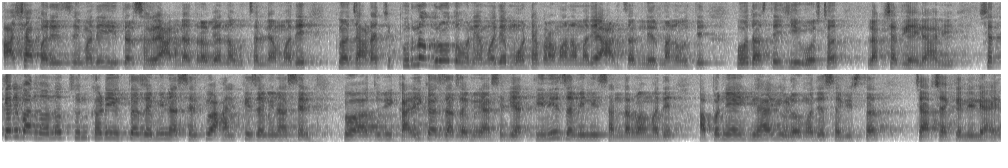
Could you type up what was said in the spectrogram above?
अशा परिस्थितीमध्ये इतर सगळ्या अन्नद्रव्यांना उचलण्यामध्ये किंवा झाडाची पूर्ण ग्रोथ होण्यामध्ये मोठ्या प्रमाणामध्ये अडचण निर्माण होते होत असते ही गोष्ट लक्षात घ्यायला हवी. शेतकरी बांधवांनो चुनखडीयुक्त जमीन असेल किंवा हलकी जमीन असेल किंवा तुम्ही काळी कसदार जमीन असेल या तिन्ही जमिनी संदर्भामध्ये आपण या ह्या व्हिडिओमध्ये सविस्तर चर्चा केलेली आहे.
